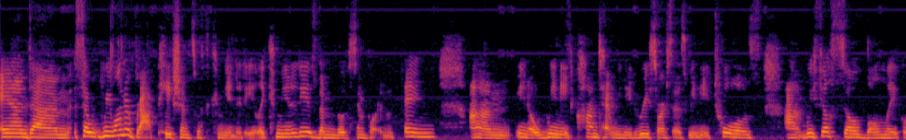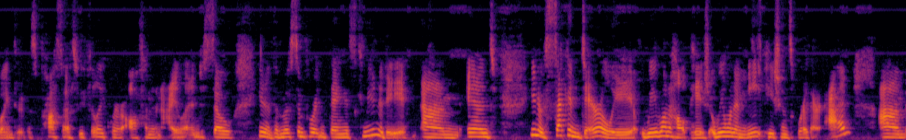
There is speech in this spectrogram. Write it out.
And um, so we want to wrap patients with community. Like community is the most important thing. Um, you know, we need content, we need resources, we need tools. Um, we feel so lonely going through this process. We feel like we're off on an island. So you know, the most important thing is community. Um, and you know, secondarily, we want to help patients. We want to meet patients where they're at. Um,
